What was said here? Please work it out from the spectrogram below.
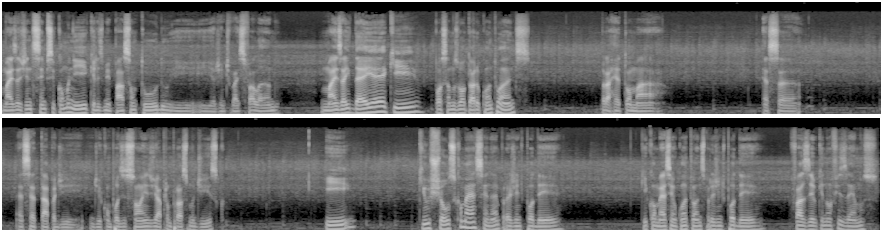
Mas a gente sempre se comunica, eles me passam tudo e, e a gente vai se falando. Mas a ideia é que possamos voltar o quanto antes para retomar essa essa etapa de, de composições já para um próximo disco e que os shows comecem, né, para a gente poder que comecem o quanto antes para a gente poder fazer o que não fizemos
